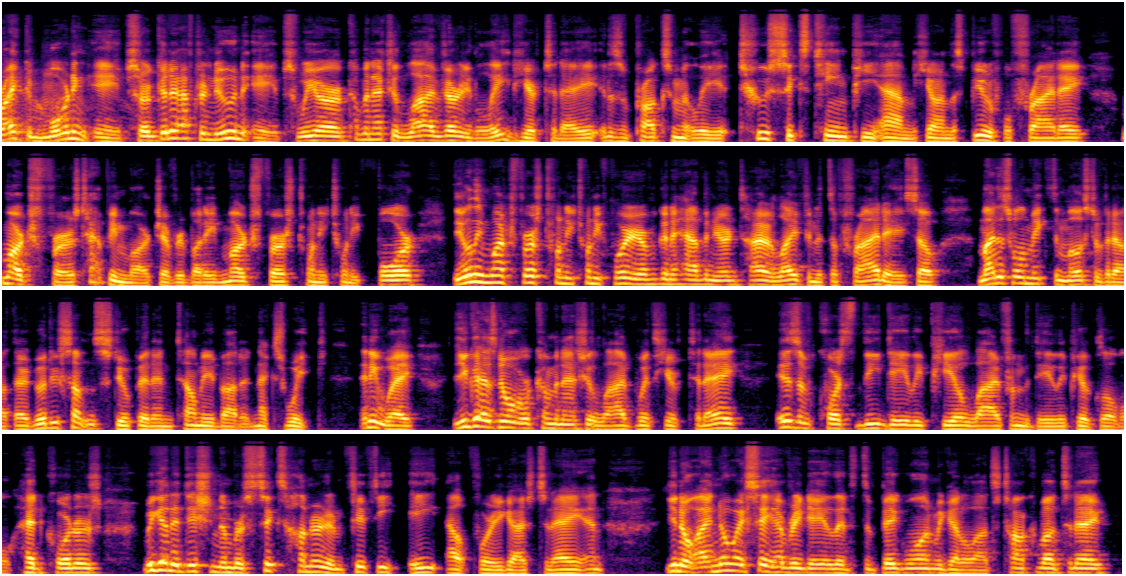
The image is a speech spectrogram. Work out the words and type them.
right, good morning, apes, or good afternoon, apes. We are coming at you live very late here today. It is approximately 2:16 p.m. here on this beautiful Friday, March 1st. Happy March, everybody. March 1st, 2024. The only March 1st, 2024 you're ever going to have in your entire life, and it's a Friday, so might as well make the most of it out there. Go do something stupid and tell me about it next week. Anyway, you guys know what we're coming at you live with here today. It is, of course, the Daily Peel live from the Daily Peel Global headquarters. We got edition number 658 out for you guys today. And, you know, I know I say every day that it's a big one. We got a lot to talk about today.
